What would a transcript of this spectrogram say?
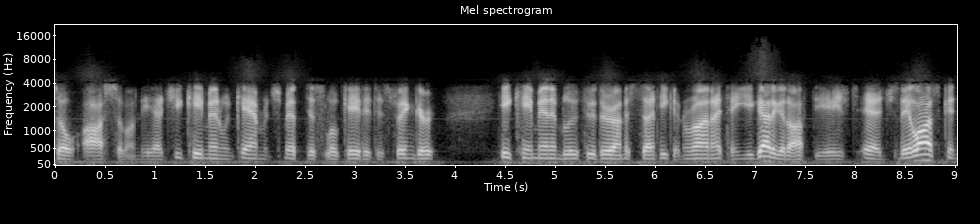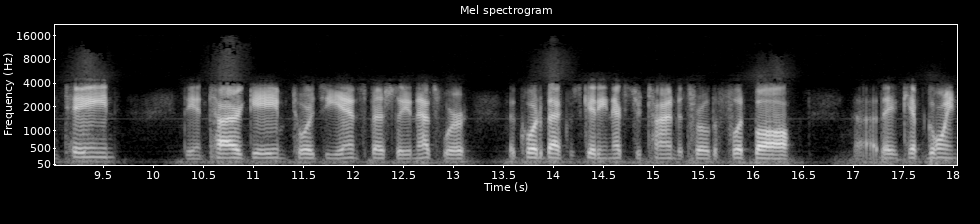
so awesome on the edge. He came in when Cameron Smith dislocated his finger. He came in and blew through there on his stunt. He can run. I think you got to get off the edge. They lost contain the entire game towards the end, especially, and that's where the quarterback was getting extra time to throw the football. Uh, they kept going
